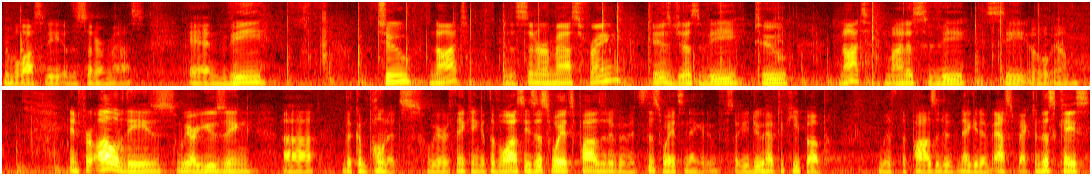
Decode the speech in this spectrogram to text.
the velocity of the center of mass. And V2 naught in the center of mass frame is just V2 naught minus VCOM. And for all of these, we are using uh, the components. We are thinking if the velocity is this way, it's positive. If it's this way, it's negative. So you do have to keep up with the positive negative aspect. In this case,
